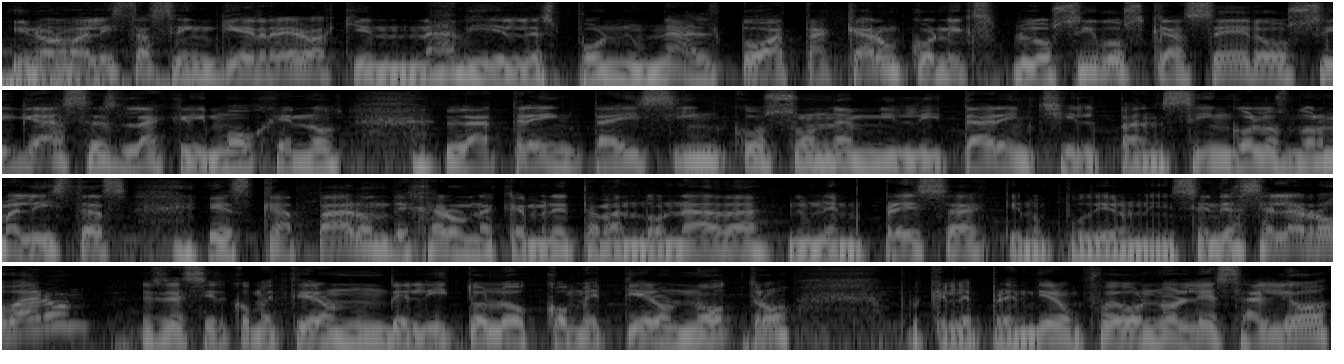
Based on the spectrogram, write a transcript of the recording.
Y normalistas en Guerrero, a quien nadie les pone un alto, atacaron con explosivos caseros y gases lacrimógenos la 35 zona militar en Chilpancingo. Los normalistas escaparon, dejaron una camioneta abandonada de una empresa que no pudieron incendiar. Se la robaron, es decir, cometieron un delito, luego cometieron otro porque le prendieron fuego, no le salió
